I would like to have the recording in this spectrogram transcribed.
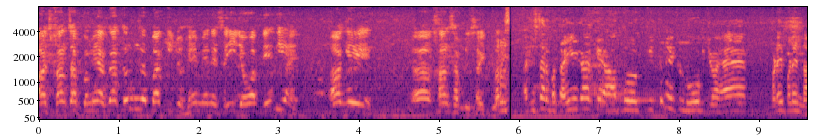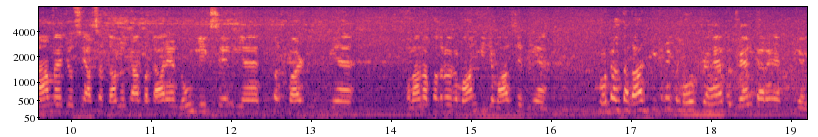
आज खान साहब को मैं आगाह करूँगा, बाकी जो है मैंने सही जवाब दे दिया है। आगे खान साहब डिसाइड अच्छा सर बताइएगा कि आप कितने लोग जो हैं बड़े बड़े नाम हैं जो सियासतदानों के आप बता रहे हैं नून लीग से भी हैं, पीपल्स पार्टी से भी हैं, मौलाना फजल रहमान की जमात से भी हैं। टोटल तादाद कितने लोग जो हैं वो ज्वाइन कर रहे हैं पी आई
